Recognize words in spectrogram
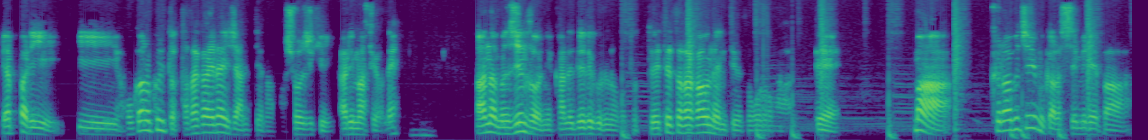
やっぱり他の国と戦えないじゃんっていうのは正直ありますよね。あんな無尽蔵に金出てくるのこと出て戦うねんっていうところがあって、まあ、クラブチームからしてみれば、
